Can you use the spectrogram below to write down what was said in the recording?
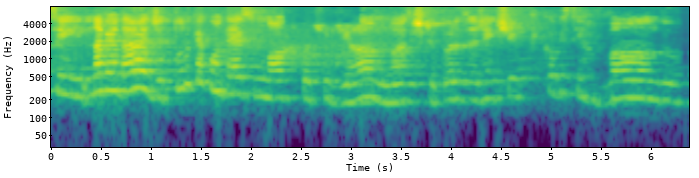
Sim, na verdade, tudo que acontece no nosso cotidiano, nós escritoras, a gente fica observando.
